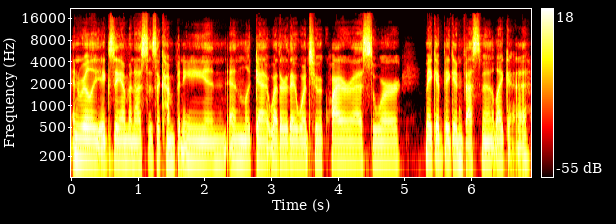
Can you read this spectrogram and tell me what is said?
and really examine us as a company and and look at whether they want to acquire us or make a big investment like a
